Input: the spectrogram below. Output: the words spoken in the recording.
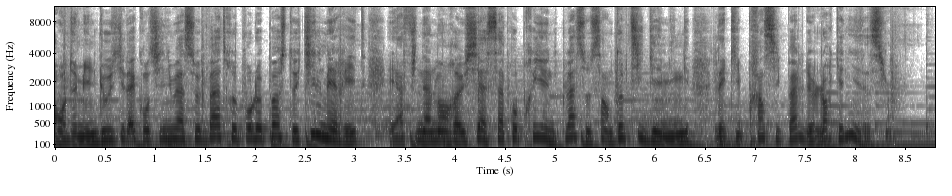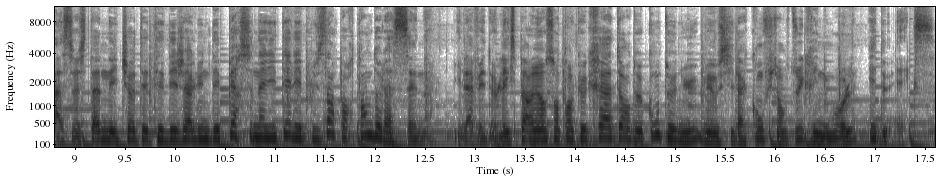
En 2012, il a continué à se battre pour le poste qu'il mérite et a finalement réussi à s'approprier une place au sein d'Opti Gaming, l'équipe principale de l'organisation. À ce stade, Nate était déjà l'une des personnalités les plus importantes de la scène. Il avait de l'expérience en tant que créateur de contenu, mais aussi la confiance du Greenwall et de X.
